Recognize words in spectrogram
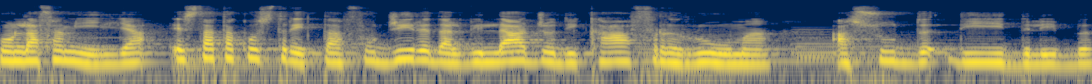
Con la famiglia è stata costretta a fuggire dal villaggio di Kafr Ruma, a sud di Idlib,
